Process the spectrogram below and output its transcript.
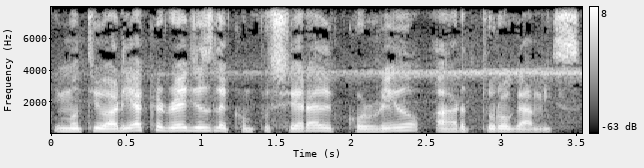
y motivaría que Reyes le compusiera el corrido a Arturo Gamis.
